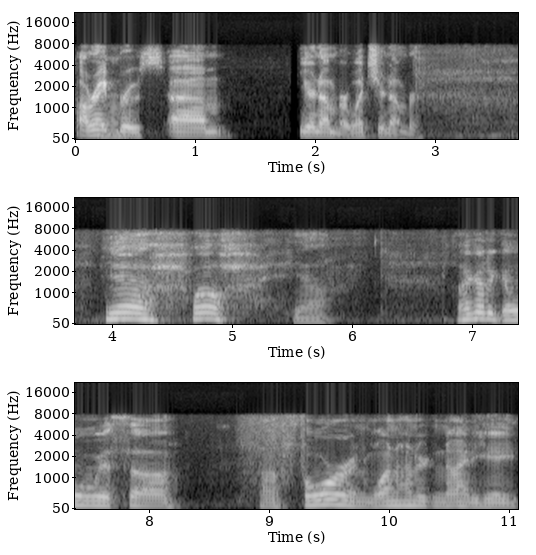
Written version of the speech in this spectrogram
All right, yeah. Bruce. Um, your number. What's your number? Yeah. Well, yeah. I got to go with uh, uh, four and 198,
